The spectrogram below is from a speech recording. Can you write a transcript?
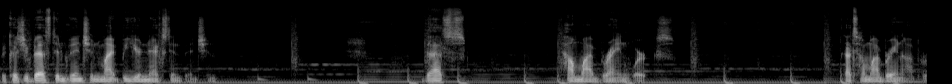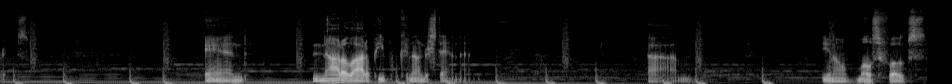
because your best invention might be your next invention. That's how my brain works. That's how my brain operates. And not a lot of people can understand that. Um, you know, most folks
